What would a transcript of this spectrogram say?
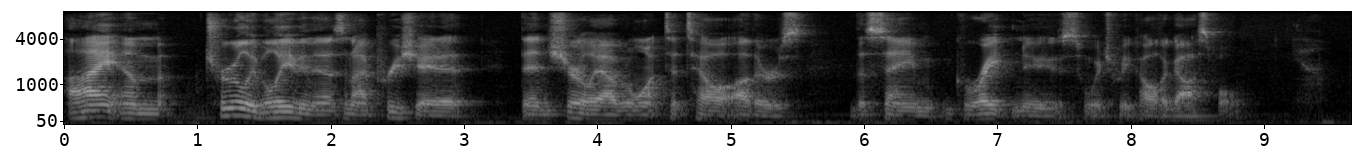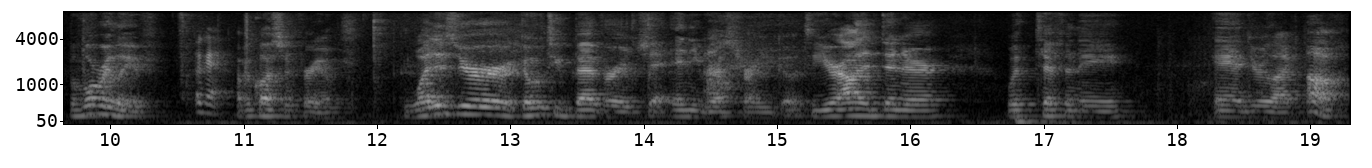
I am truly believing this and I appreciate it, then surely I would want to tell others the same great news, which we call the gospel. Yeah. Before we leave, Okay. I have a question for you. What is your go-to beverage at any restaurant you go to? You're out at dinner with Tiffany, and you're like, "Oh,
